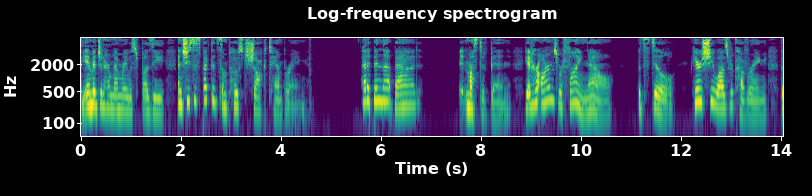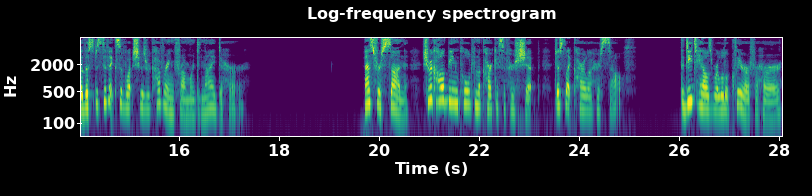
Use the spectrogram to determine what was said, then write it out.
The image in her memory was fuzzy, and she suspected some post-shock tampering. Had it been that bad? It must have been, yet her arms were fine now. But still, here she was recovering, though the specifics of what she was recovering from were denied to her. As for Sun, she recalled being pulled from the carcass of her ship, just like Carla herself. The details were a little clearer for her,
